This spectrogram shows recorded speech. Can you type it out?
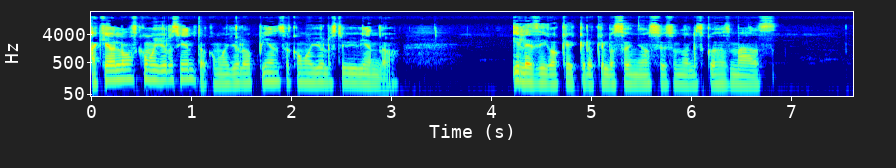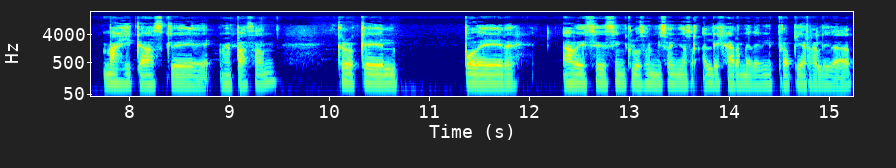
Aquí hablamos como yo lo siento, como yo lo pienso, como yo lo estoy viviendo. Y les digo que creo que los sueños es una de las cosas más mágicas que me pasan. Creo que el poder, a veces incluso en mis sueños, alejarme de mi propia realidad,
